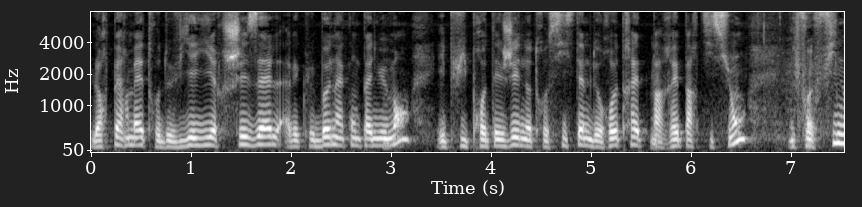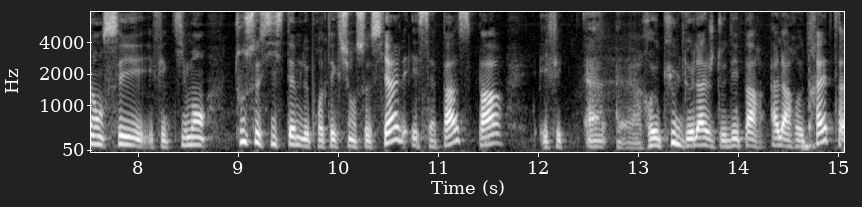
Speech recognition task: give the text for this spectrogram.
leur permettre de vieillir chez elles avec le bon accompagnement, et puis protéger notre système de retraite par répartition. Il faut financer effectivement tout ce système de protection sociale, et ça passe par un recul de l'âge de départ à la retraite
